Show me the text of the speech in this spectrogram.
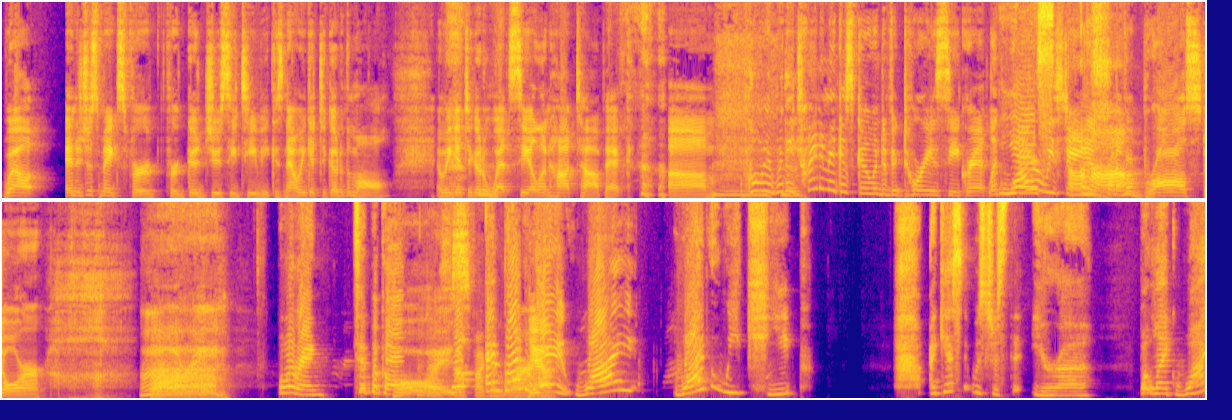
Well, and it just makes for for good juicy TV because now we get to go to the mall and we get to go to Wet Seal and Hot Topic. Um, well, wait, were they trying to make us go into Victoria's Secret? Like, why are we standing in front of a bra store? Boring. Boring. Typical. Boys. Well, So fucking and by the boring. Yeah. way, why why do we keep I guess it was just the era, but like why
